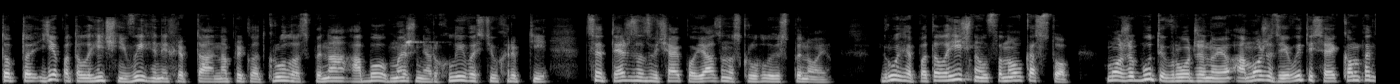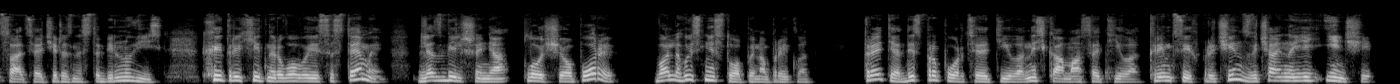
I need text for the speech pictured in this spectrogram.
тобто є патологічні вигини хребта, наприклад, кругла спина або обмеження рухливості в хребті. Це теж зазвичай пов'язано з круглою спиною. Друге, патологічна установка стоп. Може бути вродженою, а може з'явитися як компенсація через нестабільну вісь. Хитрий хід нервової системи для збільшення площі опори вальгусні стопи, наприклад. Третє диспропорція тіла, низька маса тіла. Крім цих причин, звичайно, є й інші,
